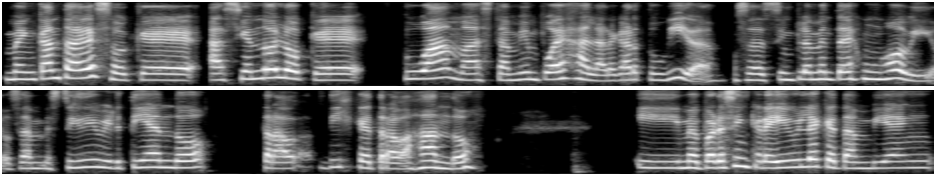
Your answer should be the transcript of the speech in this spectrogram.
me encanta eso, que haciendo lo que tú amas también puedes alargar tu vida. O sea, simplemente es un hobby. O sea, me estoy divirtiendo, dije trabajando. Y me parece increíble que también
